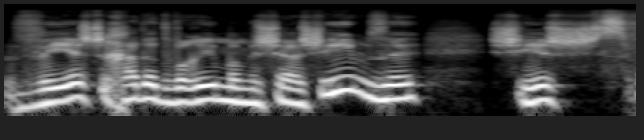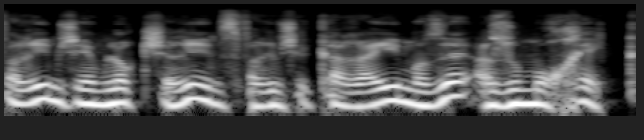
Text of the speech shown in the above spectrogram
ויש אחד הדברים המשעשעים זה שיש ספרים שהם לא כשרים, ספרים של קראים או זה, אז הוא מוחק.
